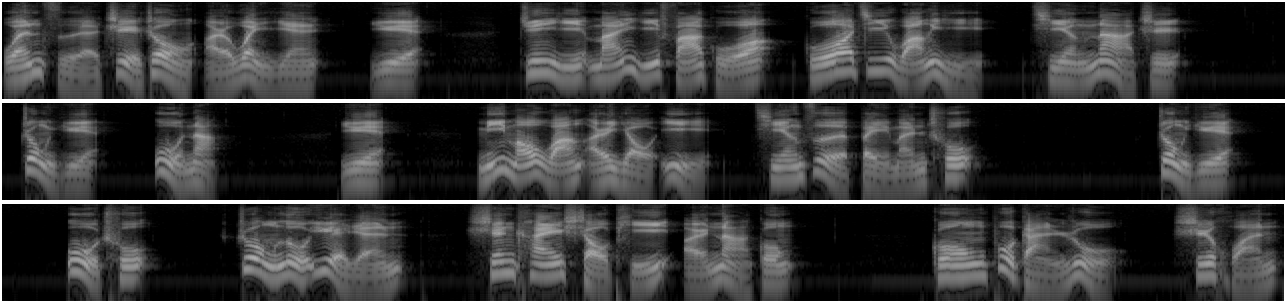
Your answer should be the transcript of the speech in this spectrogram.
文子至众而问焉，曰：“君以蛮夷伐国。”国击亡矣，请纳之。众曰：“勿纳。”曰：“弥谋亡而有义，请自北门出。”众曰：“勿出。”众路越人，伸开手皮而纳公。公不敢入，失还。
